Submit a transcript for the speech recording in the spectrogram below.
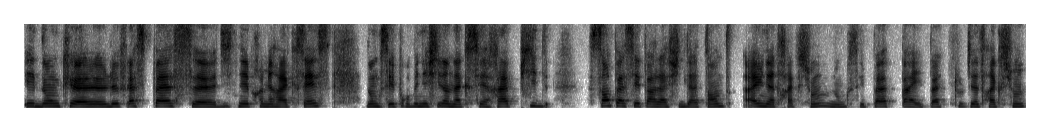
Et donc, euh, le fast-pass euh, Disney Premier Access, donc c'est pour bénéficier d'un accès rapide sans passer par la file d'attente à une attraction. Donc, c'est pas pareil, pas toutes les attractions,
